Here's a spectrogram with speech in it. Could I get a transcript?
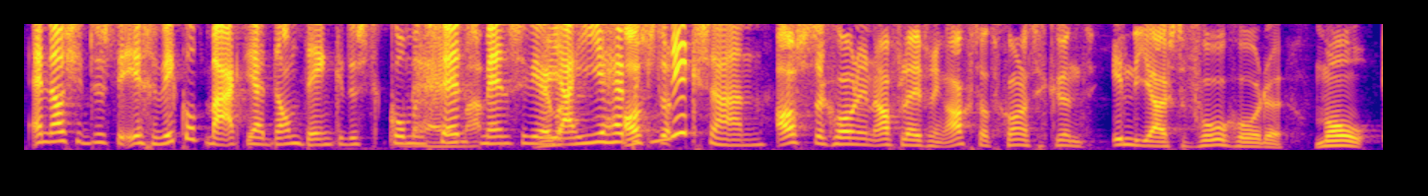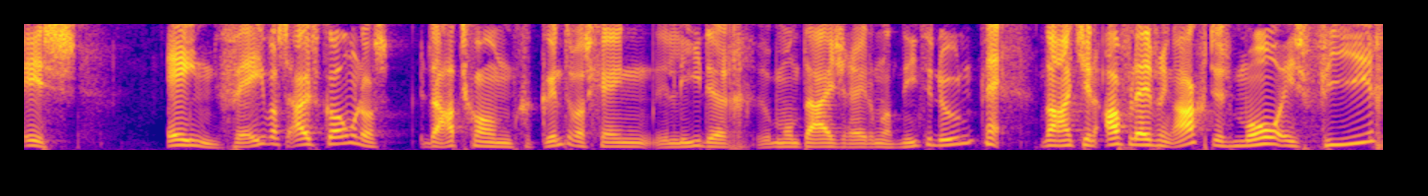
En als je het dus te ingewikkeld maakt, ja, dan denken dus de common Nee, sense maar- mensen weer... Nee, ja, hier heb ik niks aan. Als er gewoon in aflevering 8 had gewoon had gekund in de juiste volgorde Mol is 1V was uitkomen. Dat, was, dat had gewoon gekund. Er was geen leader montagereden om dat niet te doen. Nee. Dan had je in aflevering 8, dus Mol is 4.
